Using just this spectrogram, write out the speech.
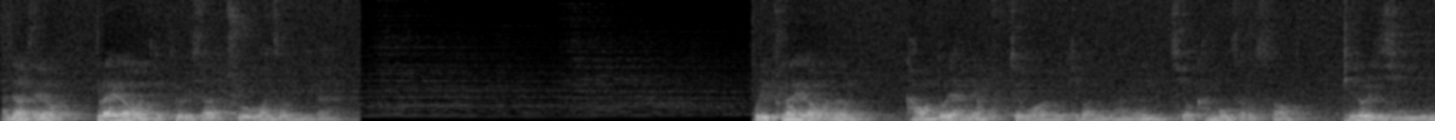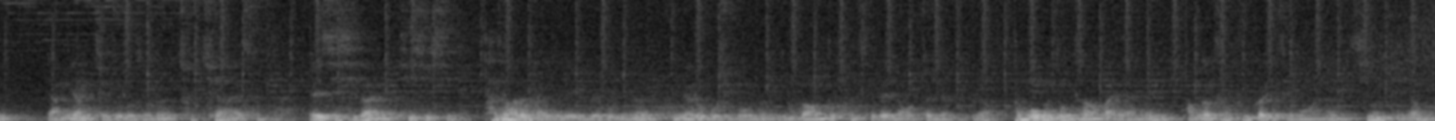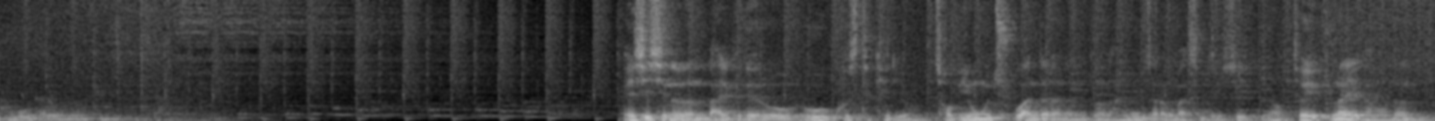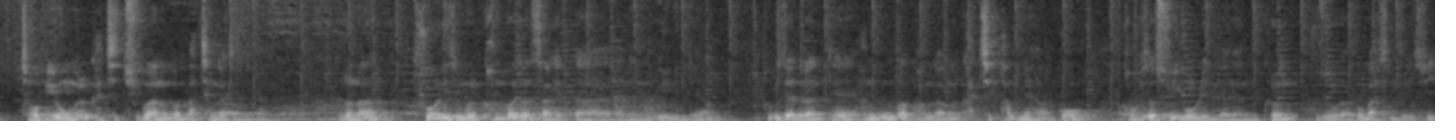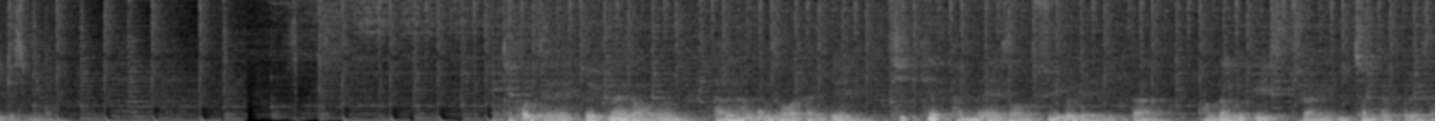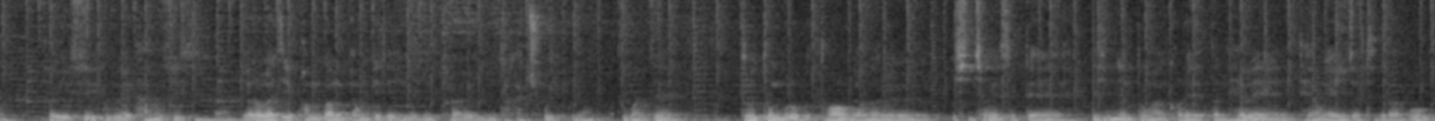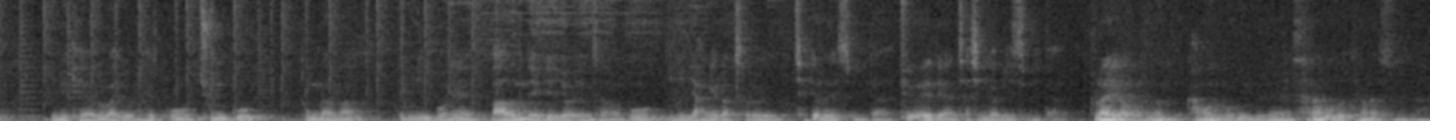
안녕하세요. 플라이강원 대표이사 주원석입니다. 우리 플라이강원은 강원도 양양국제공항을 기반으로 하는 지역 항공사로서 11월 22일 양양 제주 노선을 첫 취항하였습니다. LCC가 아닌 TCC, 타사와는 달리 외국인을 국내로 모시고 오는 인바운드 컨셉의 영업 전략이고요. 항공 운송 사업만이 아닌 관광 상품까지 제공하는 신인 개념 항공사를 운영 중입니다. LCC는 말 그대로 로우 코스트 캐리어, 저비용을 추구한다라는 그런 항공사라고 말씀드릴 수 있고요. 저희 플라이 강원은 저비용을 같이 추구하는 건 마찬가지입니다. 그러나 투어리즘을 컨버전스 하겠다라는 의미인데요. 소비자들한테 항공과 관광을 같이 판매하고 거기서 수익을 올린다는 그런 구조라고 말씀드릴 수 있겠습니다. 첫 번째, 저희 플라이 강원은 다른 항공사와 다르게 티켓 판매에서 수익을 내기보다 관광객들이 지출하는 2,100불에서 저희 수익 구조에 담을 수 있습니다. 여러 가지 관광 연계되어 있는 인프라를 이미 다 갖추고 있고요. 두 번째, 교통부로부터 면허를 신청했을 때 20년 동안 거래했던 해외 대형 에이전트들하고 이미 계약을 완료를 했고 중국, 동남아, 일본의 44개 여행사하고 이미 양해각서를 체결을 했습니다. 수요에 대한 자신감이 있습니다. 플라이 강원은 강원 도민들의 사랑으로 태어났습니다.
